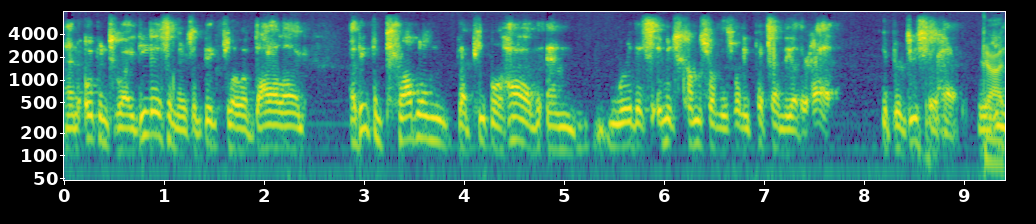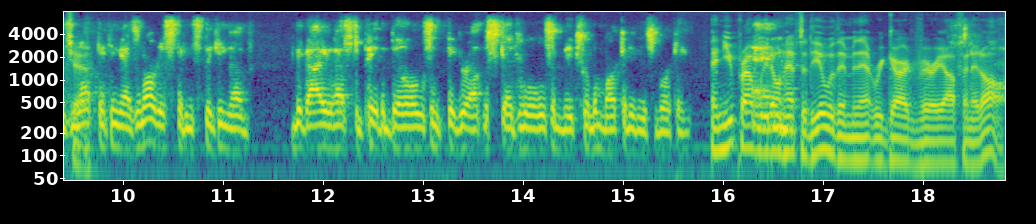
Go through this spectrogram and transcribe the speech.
and open to ideas, and there's a big flow of dialogue. I think the problem that people have, and where this image comes from, is when he puts on the other hat, the producer hat. Where He's not thinking as an artist, but he's thinking of the guy who has to pay the bills and figure out the schedules and make sure the marketing is working. And you probably and- don't have to deal with him in that regard very often at all.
